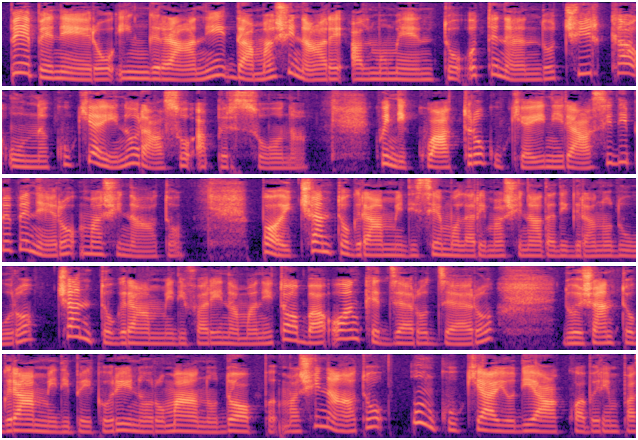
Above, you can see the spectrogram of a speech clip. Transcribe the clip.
pepe nero in grani da macinare al momento, ottenendo circa un cucchiaino raso a persona, quindi 4 cucchiaini rasi di pepe nero macinato, poi 100 g di semola rimacinata di grano duro, 100 g di farina manitoba o anche 00, 200 g di pecorino romano DOP macinato, un cucchiaio di acqua per impastare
